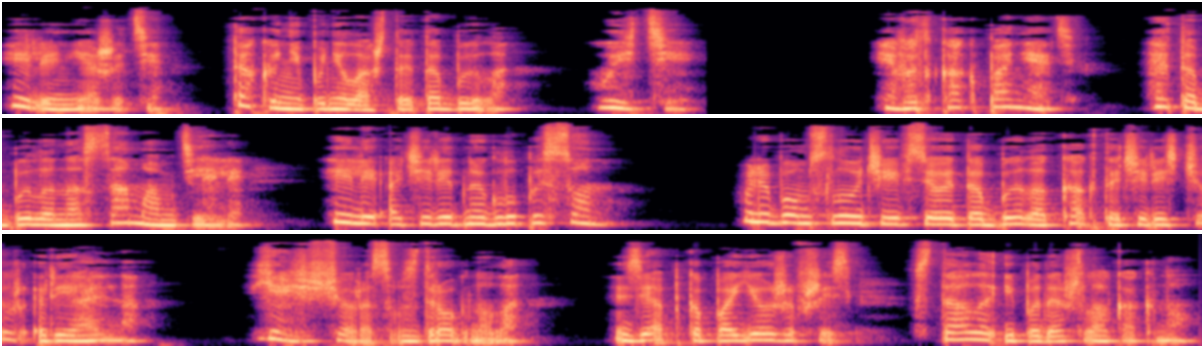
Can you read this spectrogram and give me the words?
или нежити. Так и не поняла, что это было. Уйти. И вот как понять, это было на самом деле или очередной глупый сон? В любом случае, все это было как-то чересчур реально. Я еще раз вздрогнула. Зябко поежившись, встала и подошла к окну.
